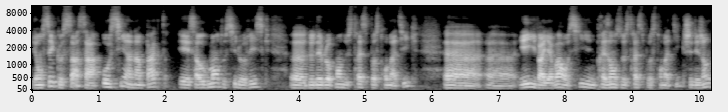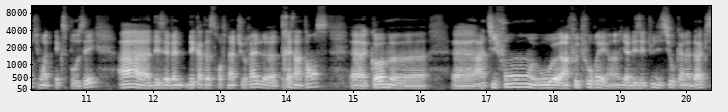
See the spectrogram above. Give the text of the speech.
Et on sait que ça, ça a aussi un impact et ça augmente aussi le risque de développement du stress post-traumatique. et il va y avoir aussi une présence de stress post-traumatique chez des gens qui vont être exposés à des, des catastrophes naturelles très intenses, comme euh, un typhon ou euh, un feu de forêt. Hein. Il y a des études ici au Canada qui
